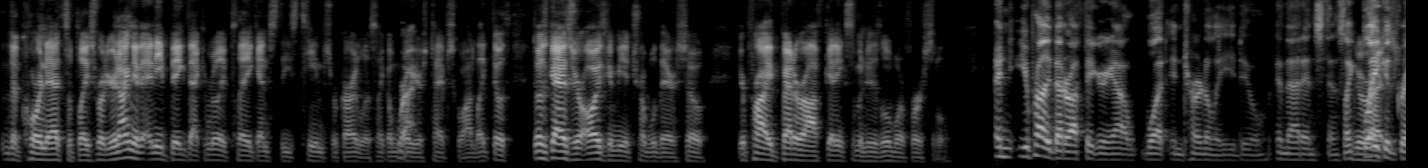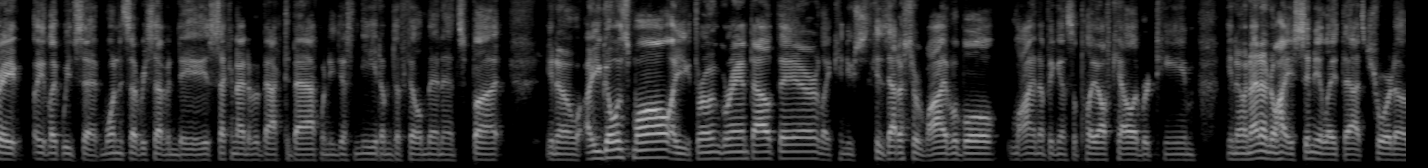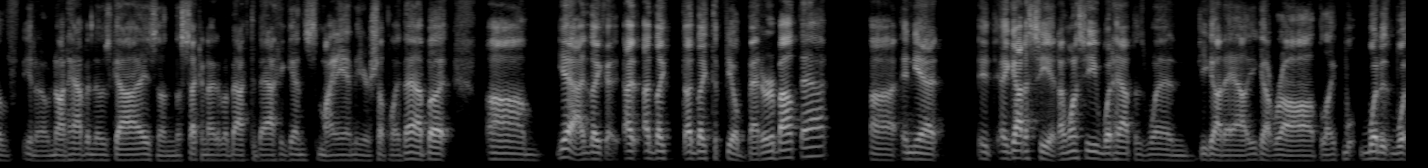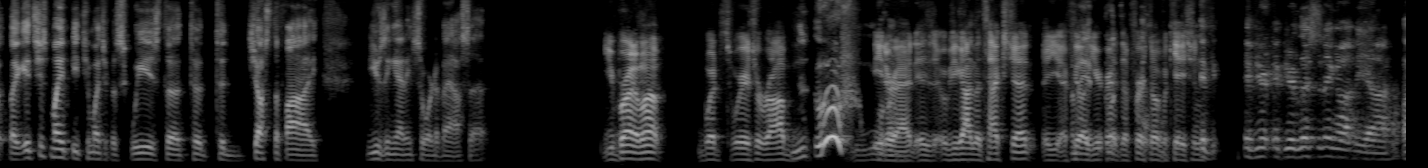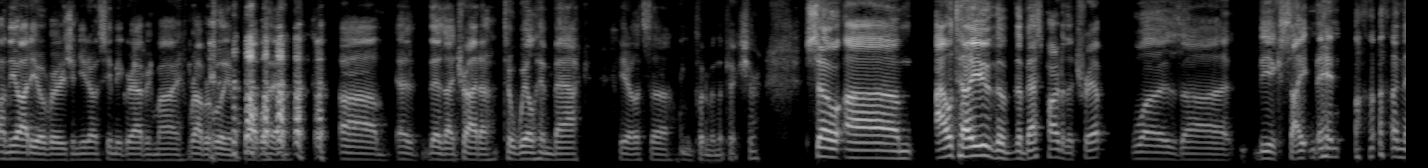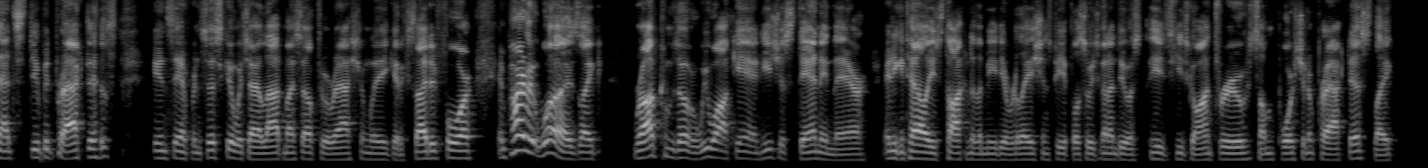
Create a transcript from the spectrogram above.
the Kornets, a place where you're not gonna get any big that can really play against these teams regardless, like a Warriors type squad. Like those those guys are always gonna be in trouble there. So you're probably better off getting someone who's a little more versatile. And you're probably better off figuring out what internally you do in that instance. Like Blake right. is great, like, like we've said, once every seven days, second night of a back to back when you just need them to fill minutes. But you know, are you going small? Are you throwing Grant out there? Like, can you is that a survivable lineup against a playoff caliber team? You know, and I don't know how you simulate that short of you know not having those guys on the second night of a back to back against Miami or something like that. But um, yeah, I'd like I, would like I'd like to feel better about that. Uh, and yet it, I got to see it. I want to see what happens when you got Al, you got Rob. Like what is what like it just might be too much of a squeeze to to to justify using any sort of asset. You brought him up what's where's your Rob Oof. meter well, at? Is have you gotten the text yet? I feel I mean, like you're at the first notification. If, if you're if you're listening on the uh, on the audio version, you don't see me grabbing my Robert Williams bobblehead um, as, as, I try to to will him back. Here, let's uh let me put him in the picture. So um, I'll tell you the the best part of the trip was uh, the excitement on that stupid practice in San Francisco, which I allowed myself to irrationally get excited for. And part of it was like Rob comes over, we walk in, he's just standing there, and you can tell he's talking to the media relations people. So he's going to do a, he's he's gone through some portion of practice, like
